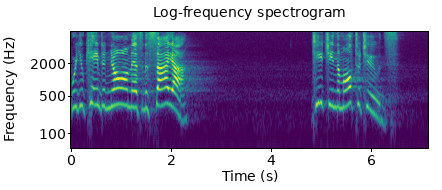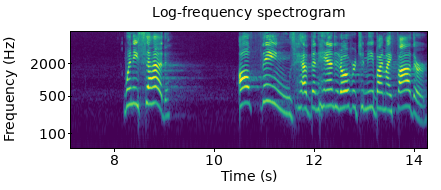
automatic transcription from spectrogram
where you came to know him as Messiah, teaching the multitudes? When he said, All things have been handed over to me by my Father,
